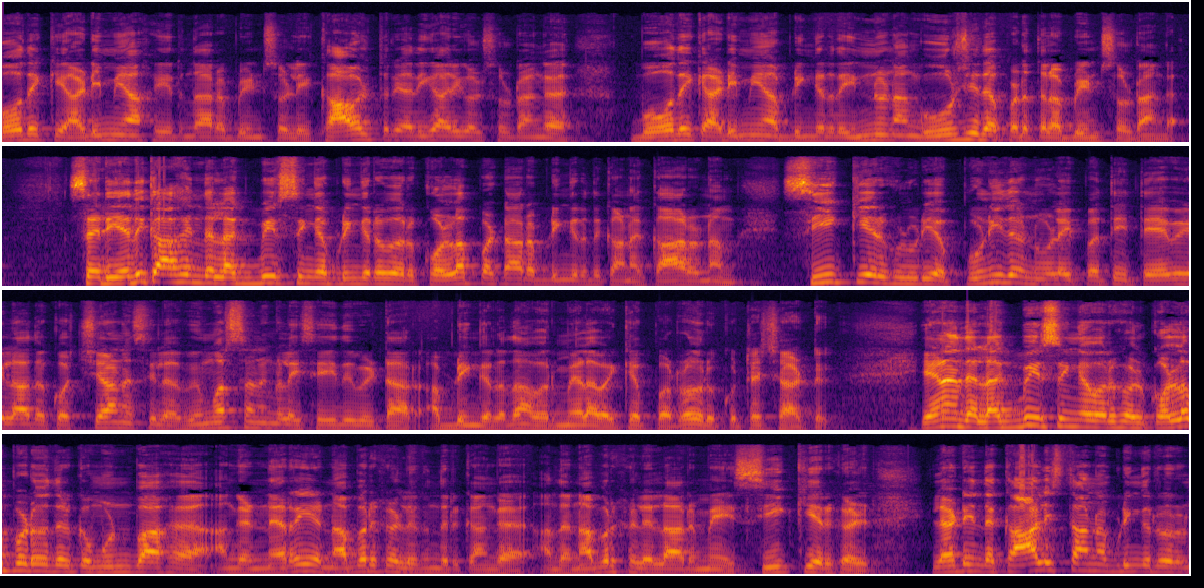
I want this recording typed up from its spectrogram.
போதைக்கு அடிமையாக இருந்தார் அப்படின்னு சொல்லி காவல்துறை அதிகாரிகள் சொல்றாங்க போதைக்கு அடிமை அப்படிங்கிறத இன்னும் நாங்க ஊர்ஜிதப்படுத்தல அப்படின்னு சொல்றாங்க. சரி எதுக்காக இந்த லக்பீர் சிங் அப்படிங்கிறவர் கொல்லப்பட்டார் அப்படிங்கிறதுக்கான காரணம் சீக்கியர்களுடைய புனித நூலை பற்றி தேவையில்லாத கொச்சையான சில விமர்சனங்களை செய்துவிட்டார் அப்படிங்கிறது அவர் மேலே வைக்கப்படுற ஒரு குற்றச்சாட்டு. ஏன்னா இந்த லக்பீர் சிங் அவர்கள் கொல்லப்படுவதற்கு முன்பாக அங்கே நிறைய நபர்கள் இருந்திருக்காங்க. அந்த நபர்கள் எல்லாருமே சீக்கியர்கள். இல்லாட்டி இந்த காலிஸ்தான் அப்படிங்கிற ஒரு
